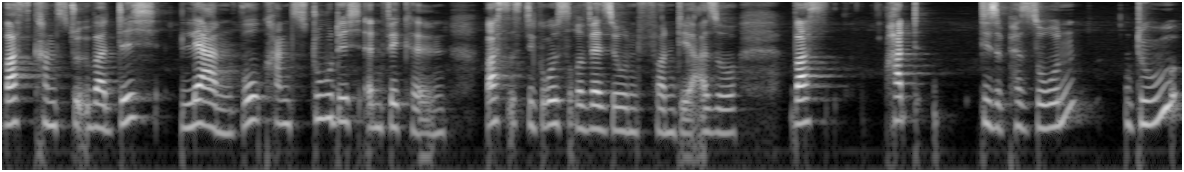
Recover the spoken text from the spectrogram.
was kannst du über dich lernen? Wo kannst du dich entwickeln? Was ist die größere Version von dir? Also was hat diese Person, du,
